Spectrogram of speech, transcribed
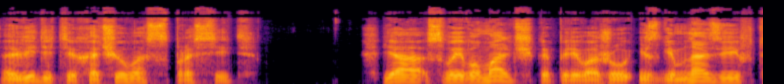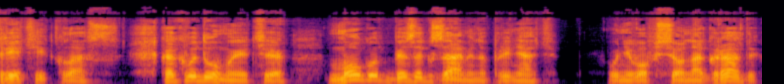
Видите, хочу вас спросить. Я своего мальчика перевожу из гимназии в третий класс. Как вы думаете, могут без экзамена принять? У него все награды.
